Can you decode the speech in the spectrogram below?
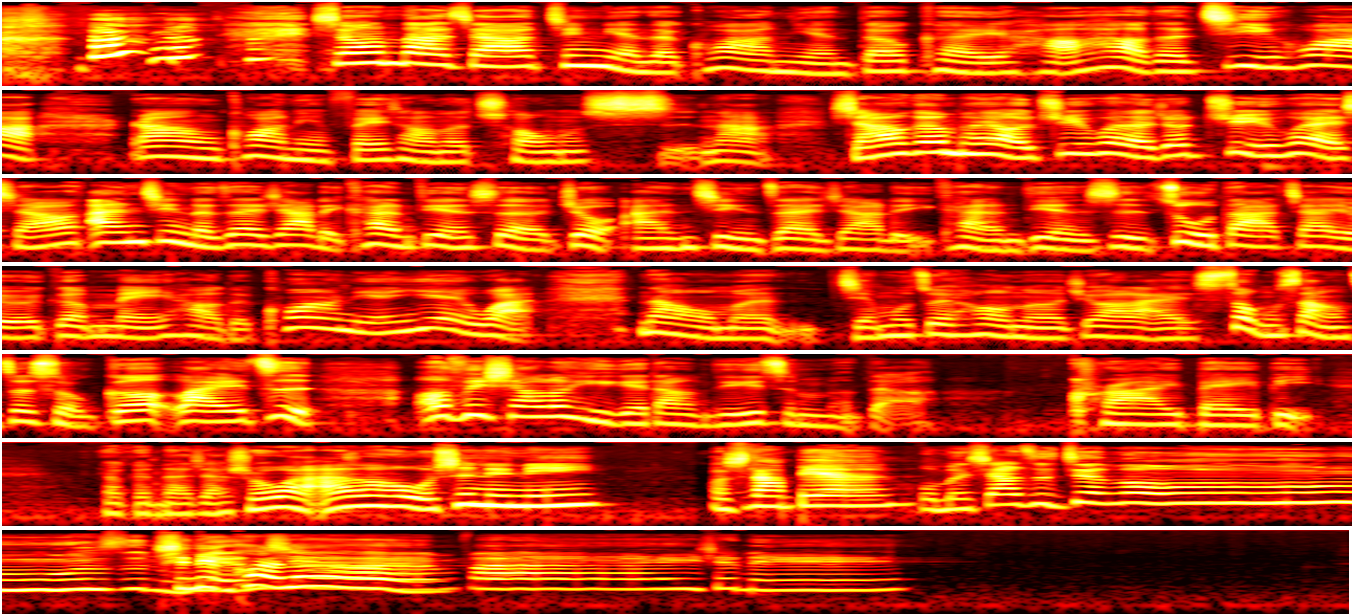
希望大家今年的跨年都可以好好的计划，让跨年非常的充实。那想要跟朋友聚会的就聚会，想要安静的在家里看电视的就安静在家里看电视。祝大家有一个美好的跨年夜晚。那我们节目最后呢，就要来送上这首歌，来自 Official Higedandism 的《Cry Baby》，要跟大家说晚安喽。我是妮妮，我是那边，我们下次见喽，新年快乐见，拜，珍妮。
